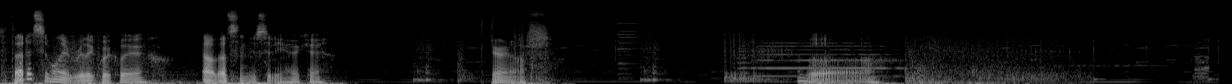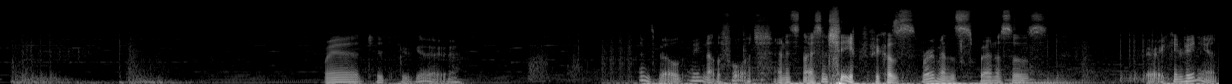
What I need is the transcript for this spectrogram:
Did that assimilate really quickly? Oh, that's the new city, okay. Fair enough. Uh, where did you go? Let's build another fort, and it's nice and cheap because Romans bonuses. Very convenient.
